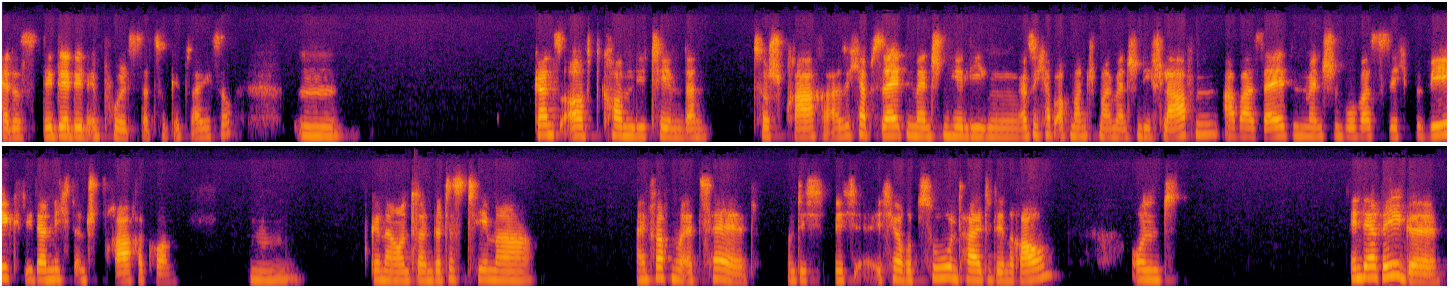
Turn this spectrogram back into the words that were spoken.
der, das, der, der den Impuls dazu gibt, sage ich so. Mhm. Ganz oft kommen die Themen dann zur Sprache. Also ich habe selten Menschen hier liegen, also ich habe auch manchmal Menschen, die schlafen, aber selten Menschen, wo was sich bewegt, die dann nicht in Sprache kommen. Hm. Genau, und dann wird das Thema einfach nur erzählt. Und ich, ich, ich höre zu und halte den Raum. Und in der Regel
